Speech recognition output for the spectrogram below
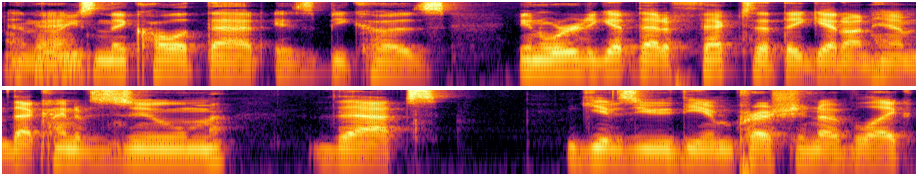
and the reason they call it that is because in order to get that effect that they get on him, that kind of zoom that gives you the impression of like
